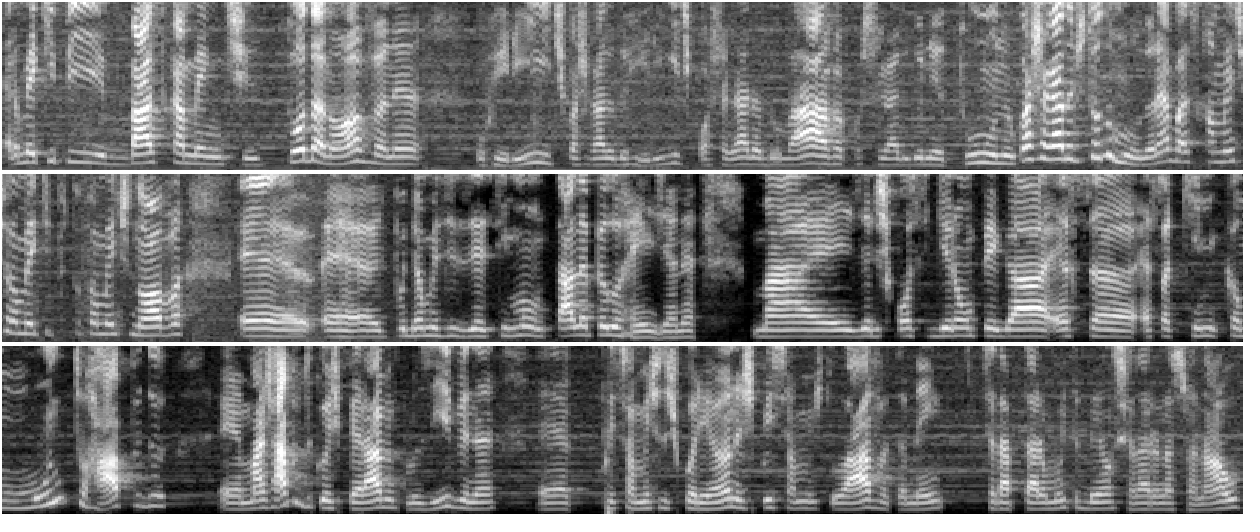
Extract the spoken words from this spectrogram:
era uma equipe basicamente toda nova, né? o Hirit, com a chegada do Hirit, com a chegada do Lava, com a chegada do Netuno, com a chegada de todo mundo, né? Basicamente era uma equipe totalmente nova, é, é, podemos dizer assim, montada pelo Ranger, né? Mas eles conseguiram pegar essa, essa química muito rápido, é, mais rápido do que eu esperava, inclusive, né? É, principalmente dos coreanos, principalmente do Lava também, se adaptaram muito bem ao cenário nacional.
